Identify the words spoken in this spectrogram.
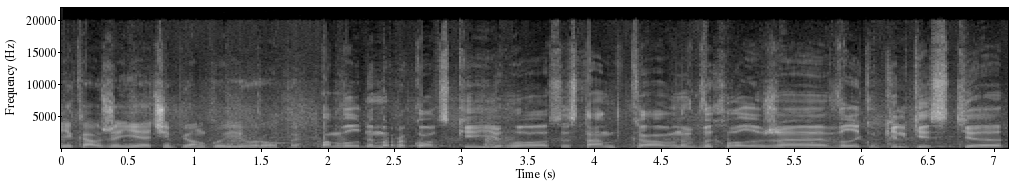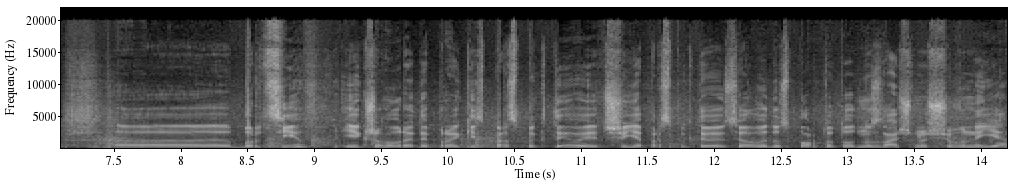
яка вже є чемпіонкою Європи. Пан Володимир Раковський, його асистентка, вони виховали вже велику кількість е, е, борців. І якщо говорити про якісь перспективи, чи є перспективи цього виду спорту, то однозначно, що вони є.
